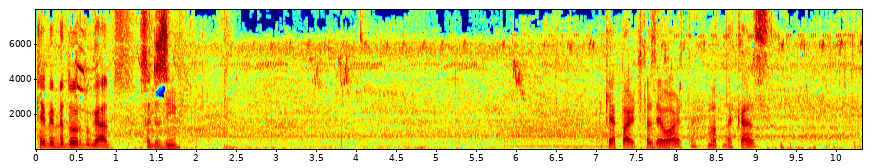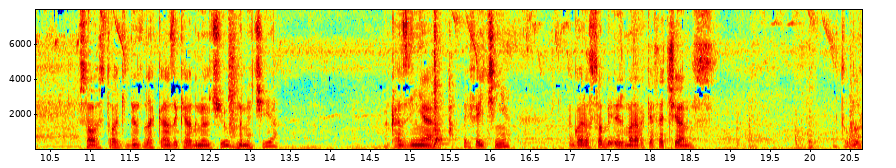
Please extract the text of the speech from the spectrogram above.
Aqui é bebedouro do gado, açudezinho. Aqui é a parte de fazer horta, em volta da casa. Pessoal, estou aqui dentro da casa que era do meu tio, da minha tia. Uma casinha bem feitinha. Agora eu soube, eles moravam aqui há sete anos. Tá tudo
